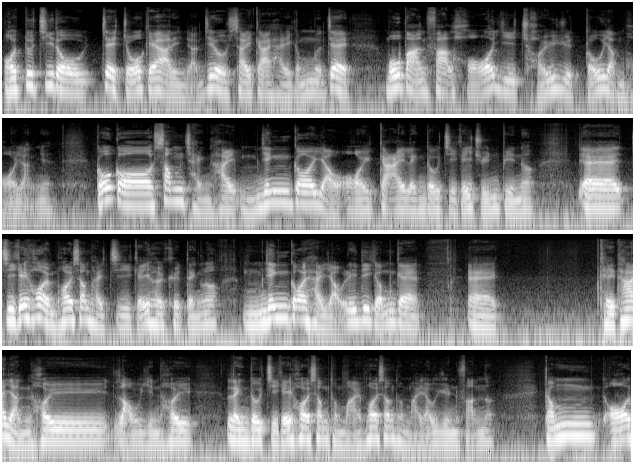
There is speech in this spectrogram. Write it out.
我都知道，即係做咗幾廿年人，知道世界係咁嘅，即係冇辦法可以取悅到任何人嘅。嗰個心情係唔應該由外界令到自己轉變咯。誒、自己開唔開心係自己去決定咯，唔應該係由呢啲咁嘅誒其他人去留言去令到自己開心同埋唔開心同埋有怨憤咯。咁我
